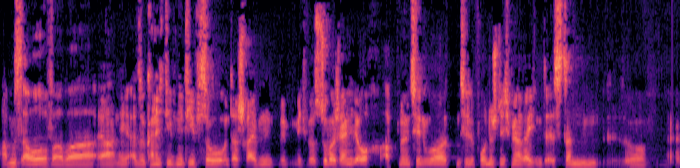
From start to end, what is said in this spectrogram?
abends auf, aber ja, nee, also kann ich definitiv so unterschreiben. Mich wirst du wahrscheinlich auch ab 19 Uhr telefonisch nicht mehr erreichen, ist dann so äh,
